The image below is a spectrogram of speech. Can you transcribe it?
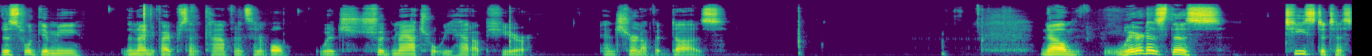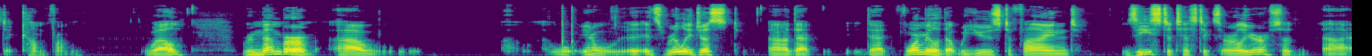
This will give me the 95% confidence interval, which should match what we had up here. And sure enough, it does. Now, where does this t statistic come from? Well, remember, uh, you know, it's really just uh, that that formula that we used to find z statistics earlier. So uh,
